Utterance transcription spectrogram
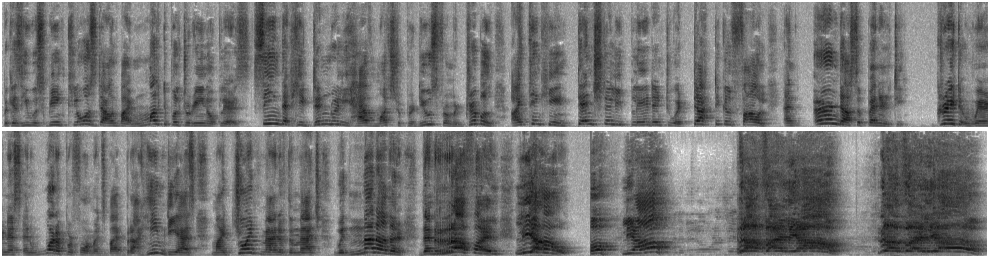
because he was being closed down by multiple Torino players. Seeing that he didn't really have much to produce from a dribble, I think he intentionally played into a tactical foul and earned us a penalty. Great awareness and what a performance by Brahim Diaz, my joint man of the match with none other than Rafael Leao! Oh, Leao! Rafael Leao! Rafael Leao!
